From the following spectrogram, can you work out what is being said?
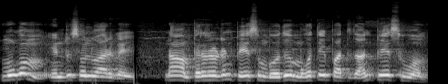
முகம் என்று சொல்வார்கள். நாம் பிறருடன் பேசும்போது முகத்தை பார்த்து தான் பேசுவோம்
